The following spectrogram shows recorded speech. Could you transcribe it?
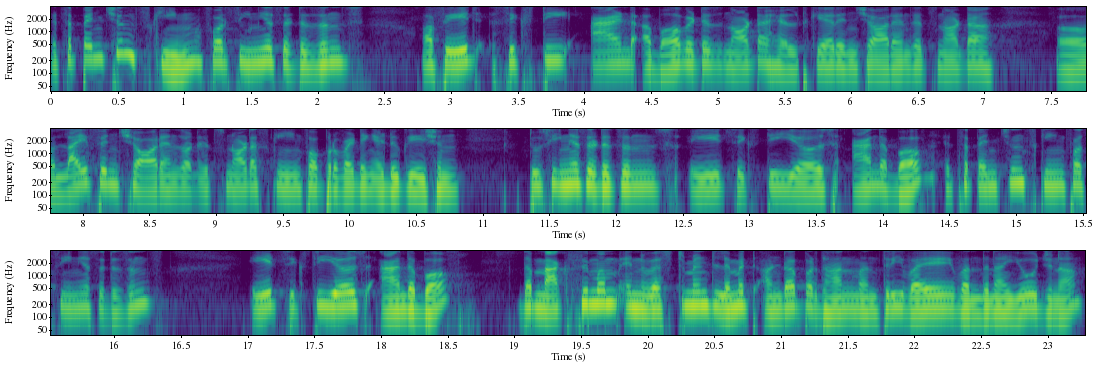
It's a pension scheme for senior citizens of age 60 and above. It is not a healthcare insurance. It's not a uh, life insurance or it's not a scheme for providing education to senior citizens age 60 years and above. It's a pension scheme for senior citizens age 60 years and above. The maximum investment limit under Pradhan Mantri Vay Vandana Yojana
